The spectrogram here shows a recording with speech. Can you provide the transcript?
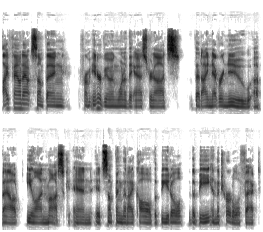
I found out something from interviewing one of the astronauts that I never knew about Elon Musk. And it's something that I call the beetle, the bee and the turtle effect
